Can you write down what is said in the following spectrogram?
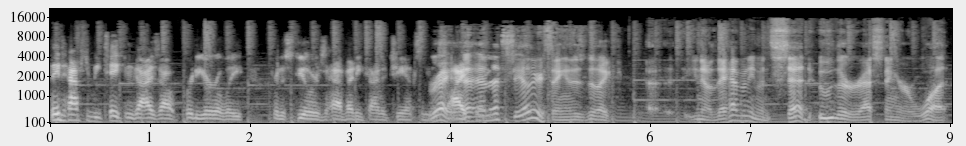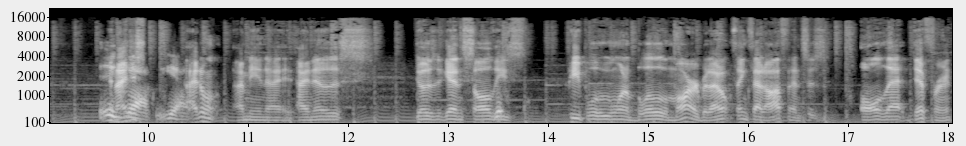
they'd have to be taking guys out pretty early for the Steelers to have any kind of chance. In Right, and that's the other thing is like, uh, you know, they haven't even said who they're resting or what. and I just- exactly. yeah. I don't. I mean, I I know this goes against all these people who want to blow Lamar, but I don't think that offense is all that different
